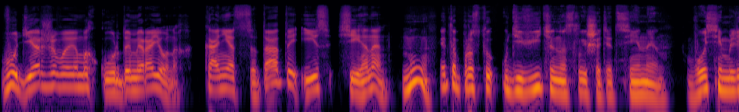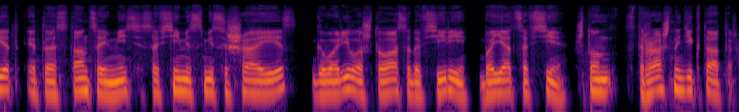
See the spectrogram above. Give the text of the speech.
в удерживаемых курдами районах. Конец цитаты из CNN. Ну, это просто удивительно слышать от CNN. Восемь лет эта станция вместе со всеми СМИ США и ЕС говорила, что Асада в Сирии боятся все, что он страшный диктатор.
